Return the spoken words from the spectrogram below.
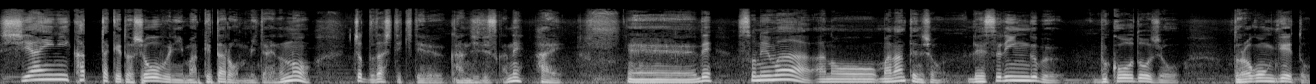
試合に勝ったけど勝負に負けた論みたいなのをちょっと出してきてる感じですかね。はい。えー、で、それは、あのー、まあ、なんて言うんでしょう。レスリング部、武功道場、ドラゴンゲート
